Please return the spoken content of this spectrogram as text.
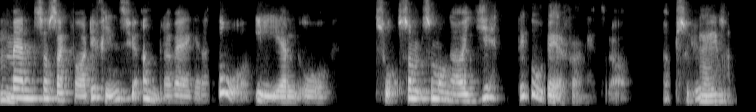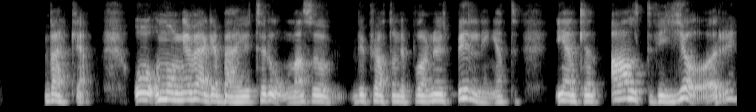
Mm. Men som sagt var, det finns ju andra vägar att gå. El och så, som, som många har jättegoda erfarenheter av. Absolut. Jajamän. Verkligen. Och, och många vägar bär ju till Rom. Alltså, vi pratar om det på vår utbildning, att egentligen allt vi gör,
